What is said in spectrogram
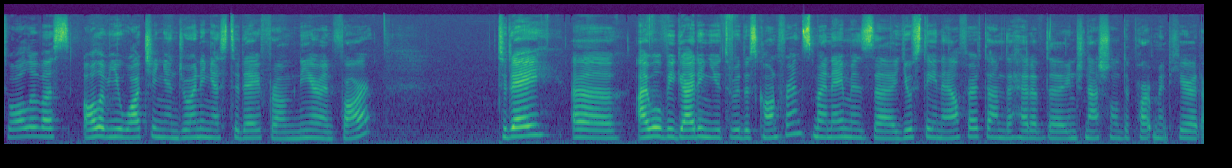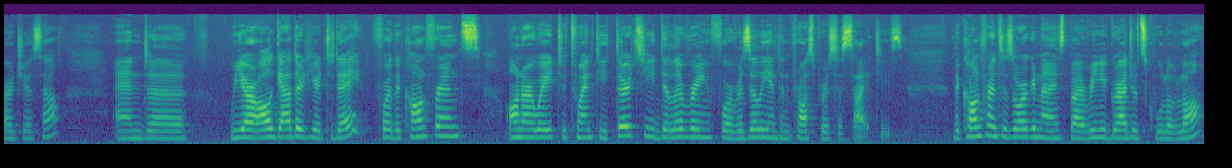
to all of us, all of you watching and joining us today from near and far. Today, uh, I will be guiding you through this conference. My name is uh, Justine Elferte. I'm the head of the international department here at RGSL. And uh, we are all gathered here today for the conference on our way to 2030, delivering for resilient and prosperous societies. The conference is organized by Riga Graduate School of Law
